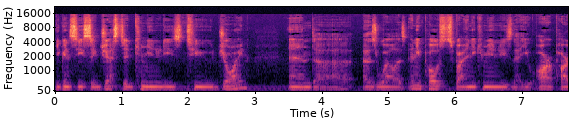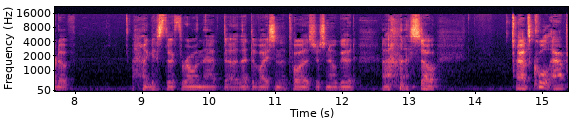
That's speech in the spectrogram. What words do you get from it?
You can see suggested communities to join and uh, as well as any posts by any communities that you are a part of. I guess they're throwing that uh, that device in the toilet. It's just no good. Uh, so uh, it's a cool app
